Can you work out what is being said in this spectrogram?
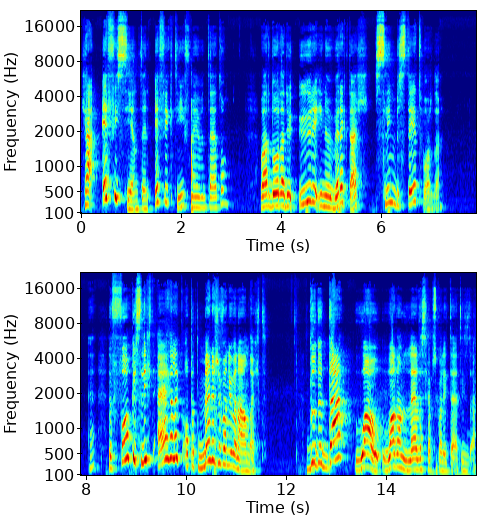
Ga efficiënt en effectief met uw tijd om, waardoor dat uw uren in een werkdag slim besteed worden. De focus ligt eigenlijk op het managen van uw aandacht. Doe dat? Wauw, wat een leiderschapskwaliteit is dat.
